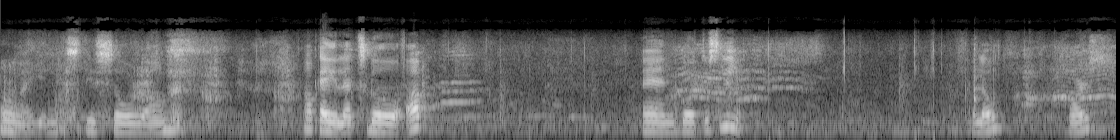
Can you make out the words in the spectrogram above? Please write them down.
Oh my goodness, this is so wrong. okay, let's go up and go to sleep. Hello? Horse?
